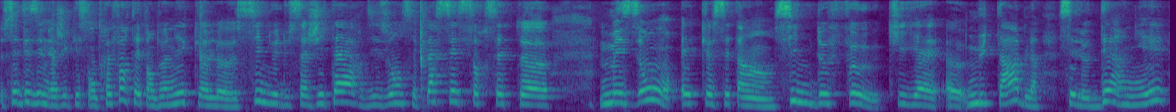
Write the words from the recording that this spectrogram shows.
c'est des énergies qui sont très fortes étant donné que le signe du Sagittaire disons s'est placé sur cette euh, maison et que c'est un signe de feu qui est euh, mutable, c'est le dernier,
